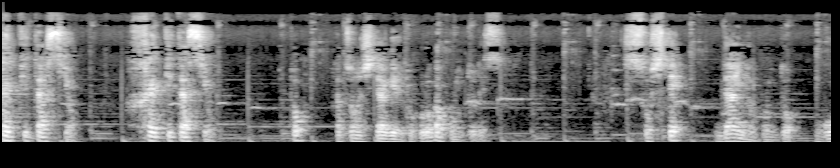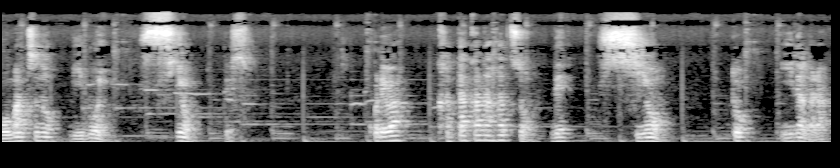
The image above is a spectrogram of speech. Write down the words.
ヘピタシオン、ヘピタシオン。と発音してあげるところがポイントです。そして、第2のポイント、語末のビボイン、シオンです。これはカタカナ発音でシオンと言いながら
